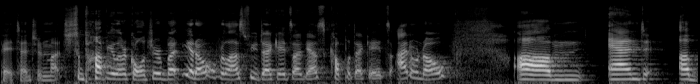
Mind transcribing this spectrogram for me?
pay attention much to popular culture, but you know over the last few decades, I guess, couple decades. I don't know. Um, and a,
